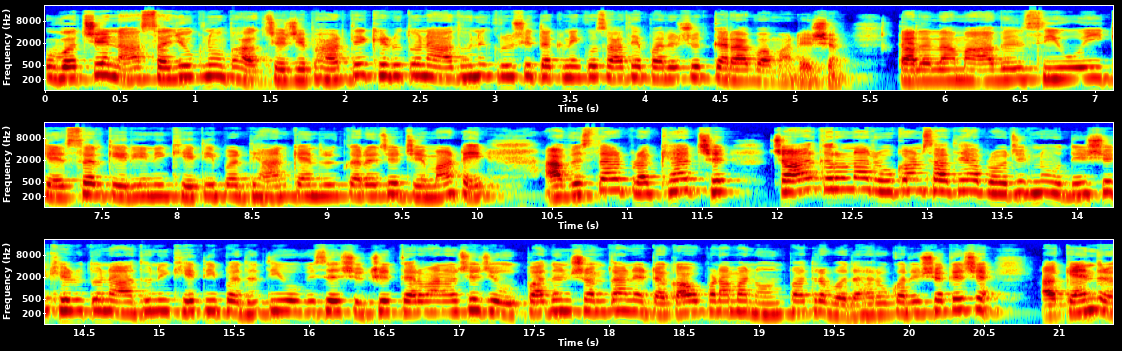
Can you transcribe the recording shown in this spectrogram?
વચ્ચેના સહયોગનો ભાગ છે, જે ભારતીય ખેડૂતોને આધુનિક કૃષિ તકનીકો સાથે પરિચિત કરાવવા માટે છે. તાલાલામાં આવેલ સીઓઈ કેસર કેરીની ખેતી પર ધ્યાન કેન્દ્રિત કરે છે, જે માટે આ વિસ્તાર પ્રખ્યાત છે. ચાર કરોડના રોકાણ સાથે આ પ્રોજેક્ટનો ઉદ્દેશ્ય ખેડૂતોને આધુનિક ખેતી પદ્ધતિઓ વિશે શિક્ષિત કરવાનો છે, જે ઉત્પાદન ક્ષમતા અને ટકાઉપણામાં નોંધપાત્ર વધારો કરી શકે છે. આ કેન્દ્ર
